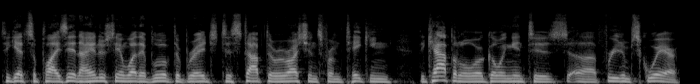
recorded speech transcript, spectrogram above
to get supplies in. I understand why they blew up the bridge to stop the Russians from taking the capital or going into uh, Freedom Square.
